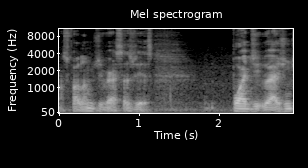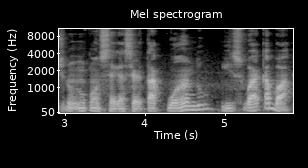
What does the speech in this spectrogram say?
Nós falamos diversas vezes. Pode, a gente não consegue acertar quando isso vai acabar,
